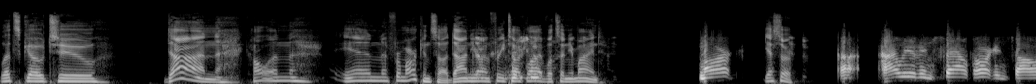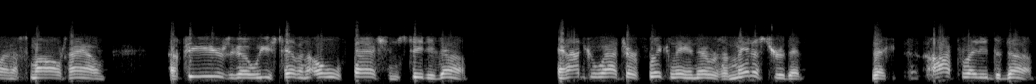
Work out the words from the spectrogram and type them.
Let's go to Don calling in from Arkansas. Don, you're on Free Talk Live. What's on your mind? Mark, Yes, sir. uh, I live in South Arkansas in a small town. A few years ago, we used to have an old-fashioned city dump, and I'd go out there frequently, and there was a minister that that operated the dump,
